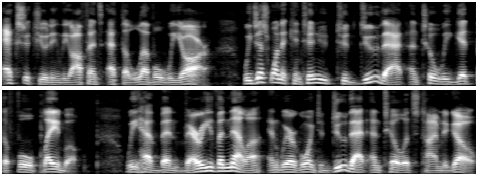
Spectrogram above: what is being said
executing the offense at the level we are. We just want to continue to do that until we get the full playbook. We have been very vanilla, and we are going to do that until it's time to go.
